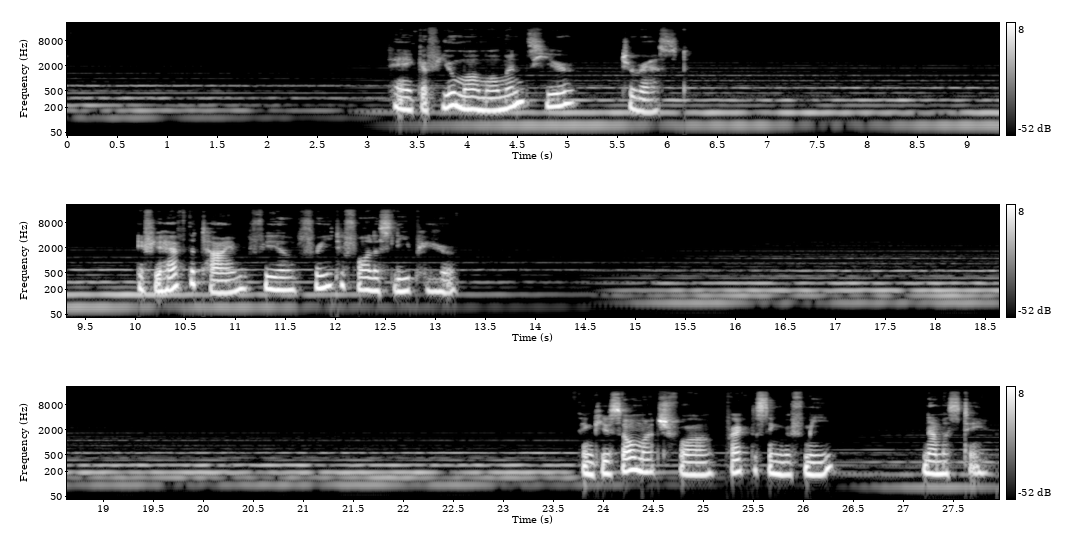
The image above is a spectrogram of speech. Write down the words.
Take a few more moments here to rest. If you have the time, feel free to fall asleep here Thank you so much for practicing with me. Namaste.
